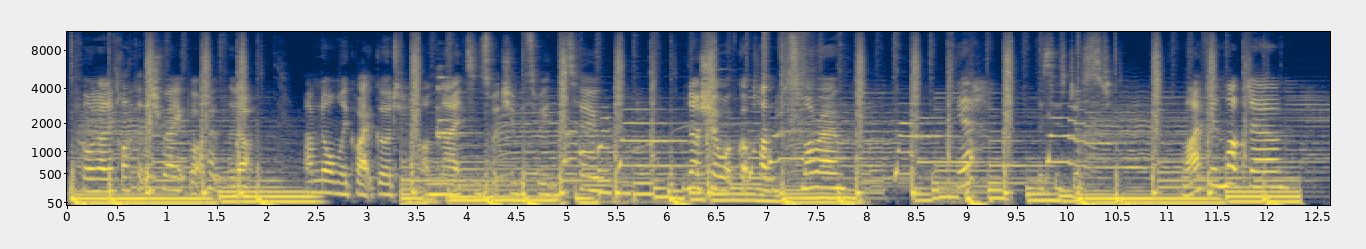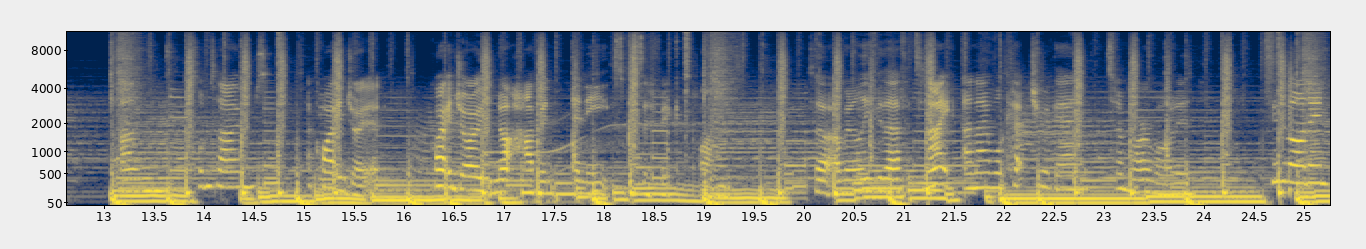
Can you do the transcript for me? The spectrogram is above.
before 9 o'clock at this rate, but hopefully not. I'm normally quite good on nights and switching between the two. Not sure what I've got planned for tomorrow. Yeah, this is just life in lockdown and sometimes I quite enjoy it quite enjoy not having any specific plans. So I'm going to leave you there for tonight and I will catch you again tomorrow morning. Good morning.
